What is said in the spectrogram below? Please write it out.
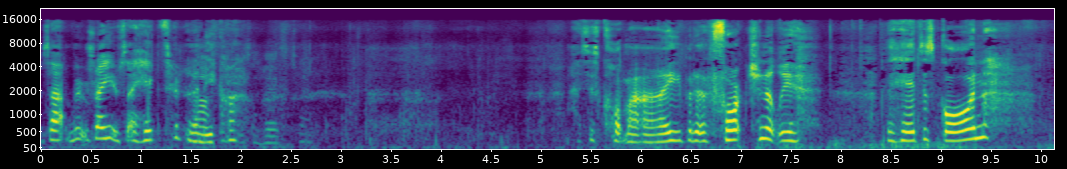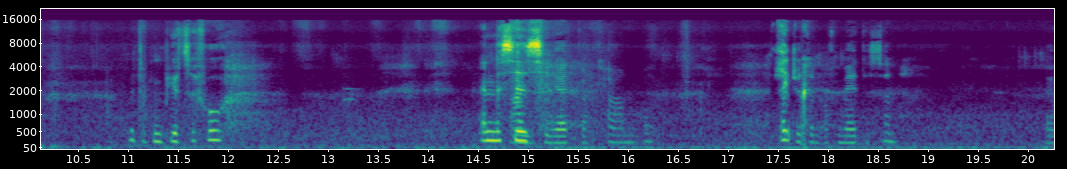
Is that about right? Is that a hectare or an I acre? think it's a hectare. This has caught my eye, but unfortunately the head is gone. Would have been beautiful. And this is Edgar Campbell, student of medicine, uh,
